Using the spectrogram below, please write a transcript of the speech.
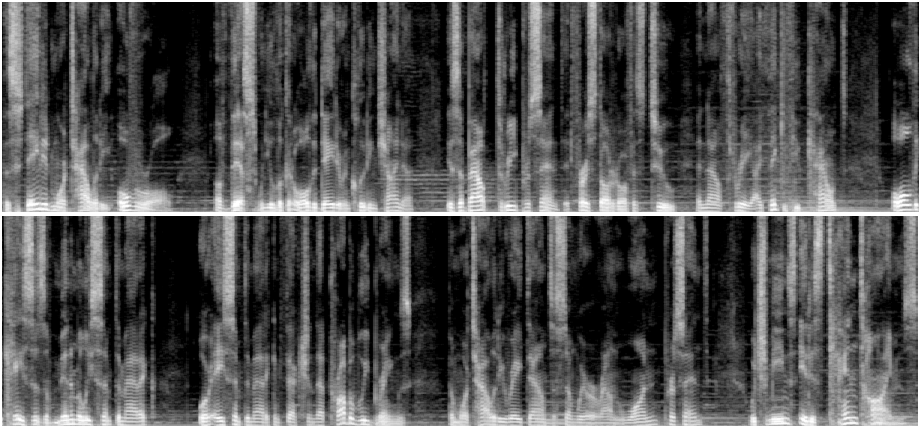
The stated mortality overall of this, when you look at all the data, including China, is about 3%. It first started off as 2 and now 3. I think if you count all the cases of minimally symptomatic or asymptomatic infection, that probably brings the mortality rate down to somewhere around 1%, which means it is 10 times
